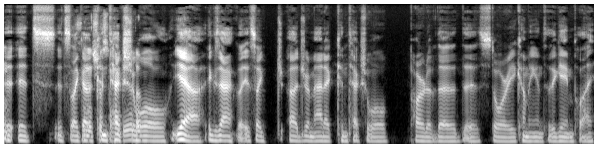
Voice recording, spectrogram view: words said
It, it's it's like an a interesting idea, contextual. yeah, exactly. It's like a dramatic contextual part of the the story coming into the gameplay.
